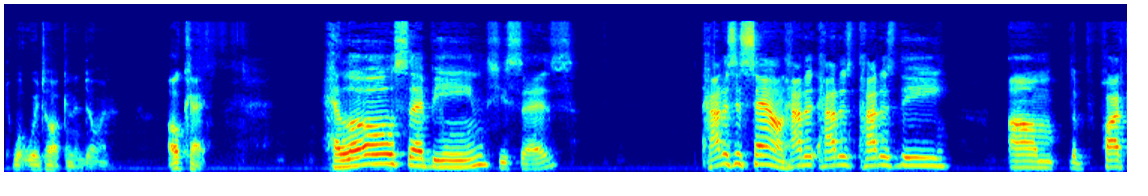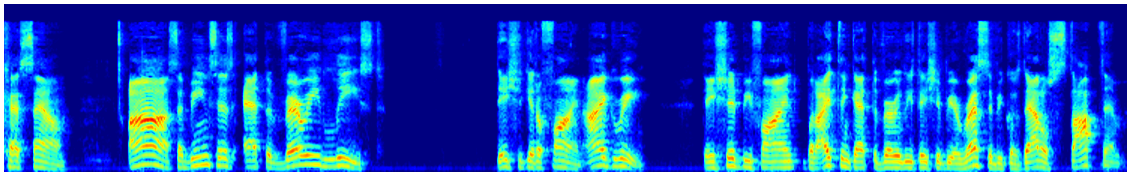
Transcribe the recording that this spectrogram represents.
to what we're talking and doing. Okay. Hello, Sabine, she says. How does it sound? How does how does how does the um the podcast sound? Ah, Sabine says at the very least they should get a fine. I agree. They should be fined, but I think at the very least they should be arrested because that'll stop them.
